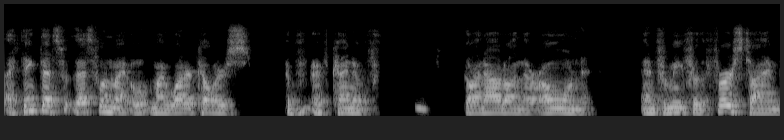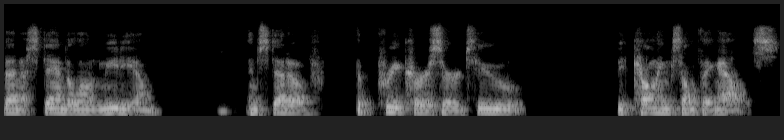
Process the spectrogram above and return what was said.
I think that's that's when my my watercolors have, have kind of gone out on their own, and for me, for the first time, been a standalone medium instead of the precursor to becoming something else.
